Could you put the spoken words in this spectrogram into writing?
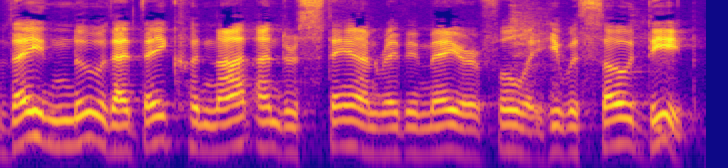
They knew that they could not understand Rebbe Meir fully. He was so deep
